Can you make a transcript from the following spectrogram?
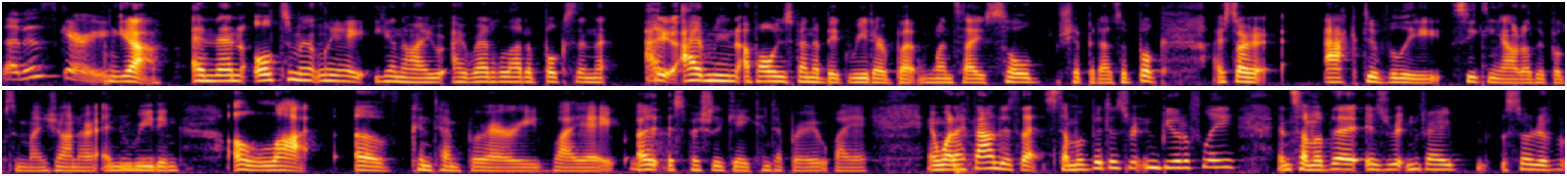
That is scary. Yeah. And then ultimately, you know, I, I read a lot of books and I, I mean, I've always been a big reader, but once I sold Ship It as a book, I started actively seeking out other books in my genre and mm-hmm. reading a lot of contemporary YA, uh, especially gay contemporary YA. And what I found is that some of it is written beautifully and some of it is written very sort of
